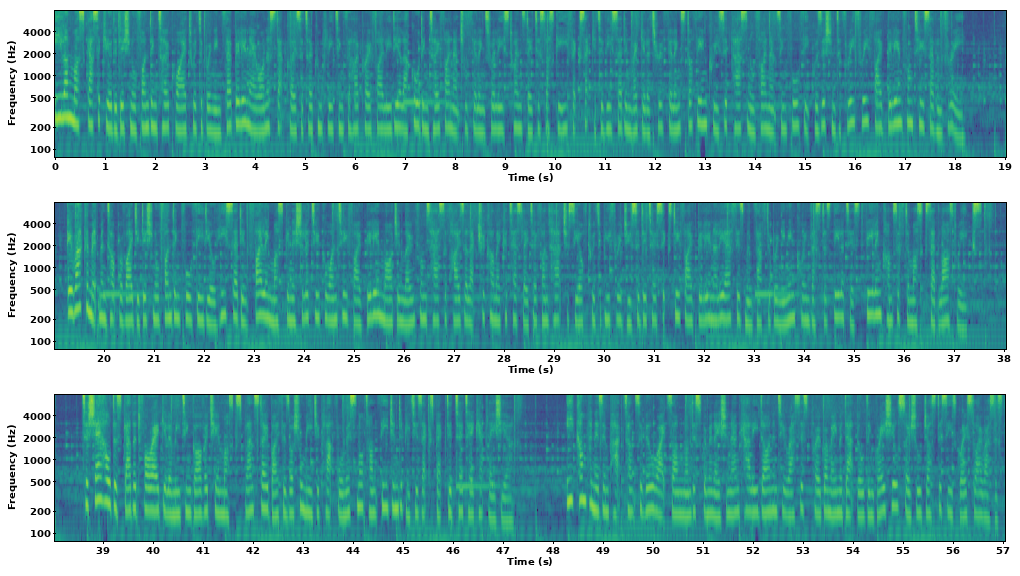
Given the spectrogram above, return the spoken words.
Elon Musk has secured additional funding to acquire Twitter bringing the billionaire on a step closer to completing the high-profile deal according to financial fillings released Wednesday Tesla's executive he said in regulatory filings fillings the increased personal financing for the acquisition to 335 billion from 273. Iraq commitment to provide additional funding for the deal he said in filing Musk a 125 billion margin loan from Hess of Heis Electric maker Tesla to fund purchase of Twitter to reduce it to 65 billion earlier this month after bringing in co-investors the latest feeling comes after Musk said last week's. To shareholders gathered for regular meeting Garvich and Musk's plans to buy the social media platform is not on the agenda but is expected to take place here. E-companies impact on civil rights on non-discrimination and Kalidan anti-racist program aimed at building racial social justice is grossly racist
